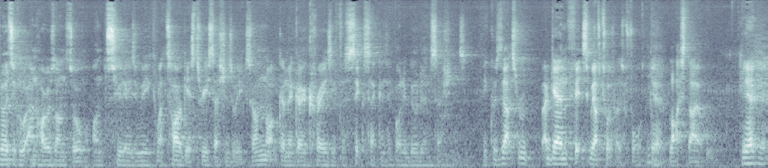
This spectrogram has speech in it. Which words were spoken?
vertical and horizontal on two days a week. My target is three sessions a week, so I'm not going to go crazy for six seconds of bodybuilding sessions because that's again fits. We have talked about this before. Yeah. Lifestyle. Yeah. yeah.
